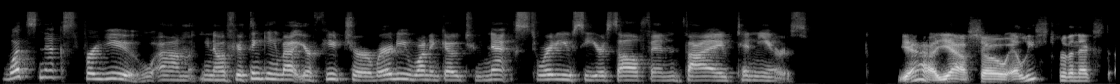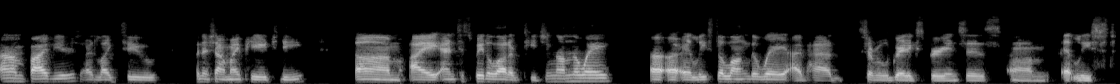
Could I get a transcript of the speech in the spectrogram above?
What's next for you? Um, you know, if you're thinking about your future, where do you want to go to next? Where do you see yourself in five, ten years? Yeah, yeah. So at least for the next um, five years, I'd like to finish out my PhD. Um, I anticipate a lot of teaching on the way uh, uh, at least along the way. I've had several great experiences, um, at least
